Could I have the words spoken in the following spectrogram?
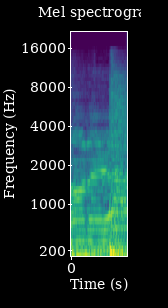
Honey,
